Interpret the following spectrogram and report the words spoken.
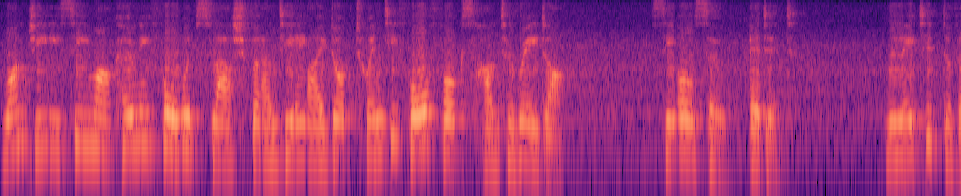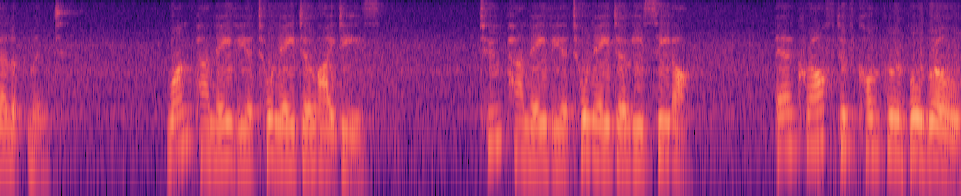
1 GEC Marconi forward slash Ferranti-AI.24 Fox Hunter radar. See also, edit. Related development. 1 Panavia Tornado IDS. 2 Panavia Tornado ECR. Aircraft of comparable role,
